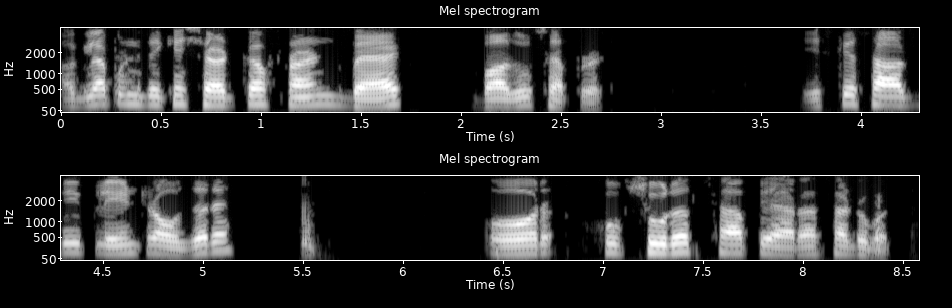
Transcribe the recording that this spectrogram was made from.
अगला प्रिंट देखें, शर्ट का फ्रंट, बैक, बाजू सेपरेट इसके साथ भी प्लेन ट्राउज़र है और खूबसूरत सा, प्यारा सा दुपट्टा।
